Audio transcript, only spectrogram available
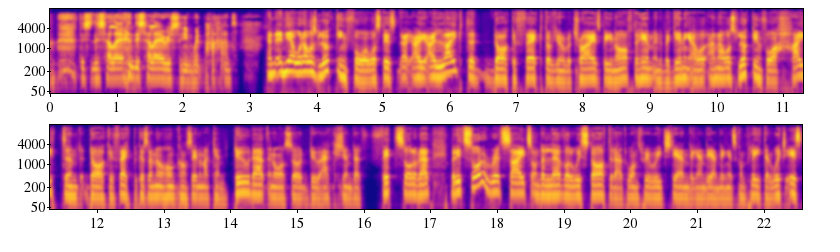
this this hilarious this hilarious scene went bad. And and yeah, what I was looking for was this. I I, I liked the dark effect of you know the triads being after him in the beginning. I was, and I was looking for a heightened dark effect because I know Hong Kong cinema can do that and also do action that fits all of that. But it sort of resides on the level we started at once we reach the ending and the ending is completed, which is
